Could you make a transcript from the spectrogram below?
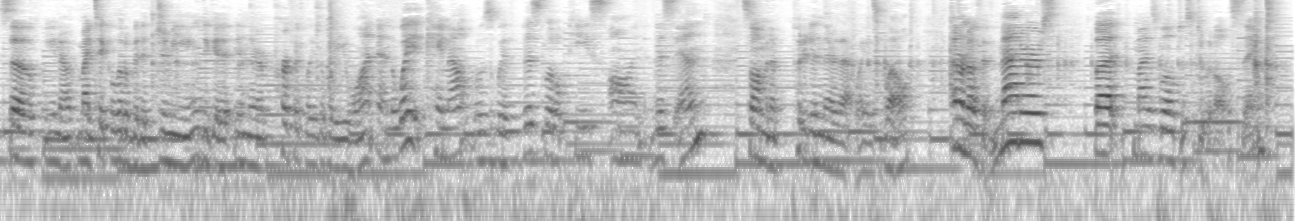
So, you know, it might take a little bit of jimmying to get it in there perfectly the way you want. And the way it came out was with this little piece on this end. So I'm gonna put it in there that way as well. I don't know if it matters, but might as well just do it all the same.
